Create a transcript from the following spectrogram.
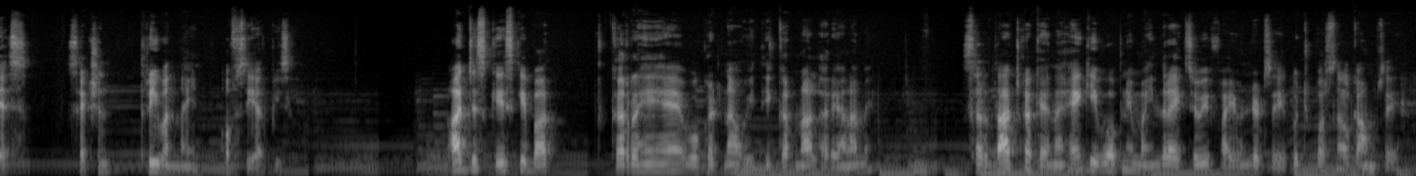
yes section 319 of CrPC आज जिस केस की बात कर रहे हैं, वो घटना हुई थी करनाल, हरियाणा में। सरताज का कहना है कि वो अपने महिंद्रा एक्स फाइव से कुछ पर्सनल काम से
